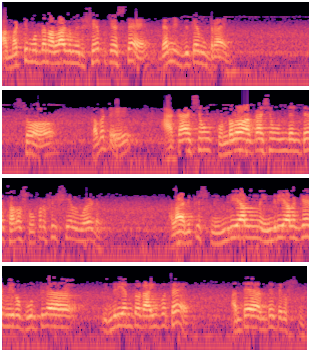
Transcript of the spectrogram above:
ఆ మట్టి ముద్దను అలాగ మీరు షేప్ చేస్తే then it became dry so కాబట్టి ఆకాశం కుండలో ఆకాశం ఉందంటే చాలా సూపర్ఫిషియల్ వర్డ్ అలా అనిపిస్తుంది. ఇంద్రియాలను ఇంద్రియాలకే మీరు పూర్తిగా ఇంద్రియంతో ఆగిపోతే అంతే అంతే తెలుస్తుంది.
